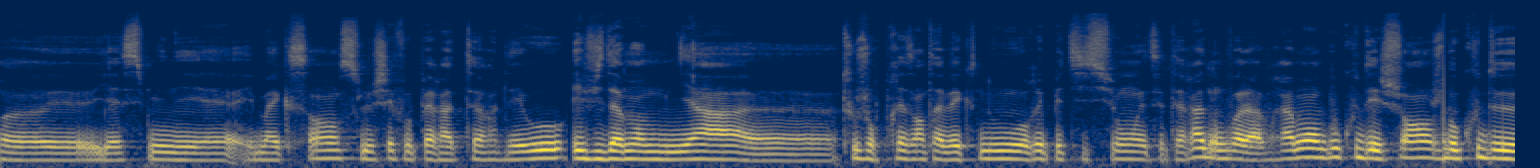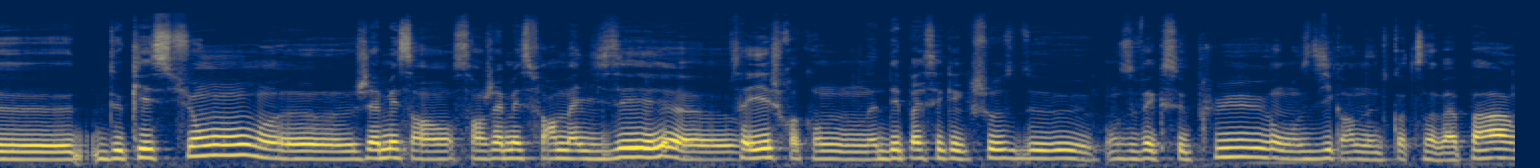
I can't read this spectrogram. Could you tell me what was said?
euh, Yasmine et, Maxence, le chef opérateur Léo, évidemment Mounia, euh, toujours présente avec nous aux répétitions, etc. Donc voilà, vraiment beaucoup d'échanges, beaucoup de, questions, euh, jamais sans, jamais se formaliser. ça y est, je crois qu'on a dépassé quelque chose de... On se vexe plus, on se dit quand, quand ça va pas.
